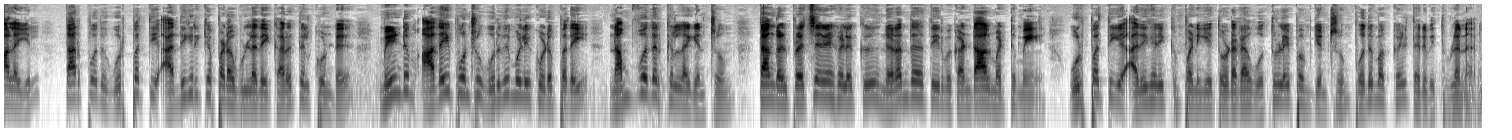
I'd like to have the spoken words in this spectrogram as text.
ஆலையில் தற்போது உற்பத்தி அதிகரிக்கப்பட உள்ளதை கருத்தில் கொண்டு மீண்டும் அதை போன்று உறுதிமொழி கொடுப்பதை நம்புவதற்கில்லை என்றும் தங்கள் பிரச்சனைகளுக்கு நிரந்தர தீர்வு கண்டால் மட்டுமே உற்பத்தியை அதிகரிக்கும் பணியை தொடர ஒத்துழைப்போம் என்றும் பொதுமக்கள் தெரிவித்துள்ளனர்.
